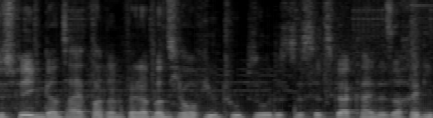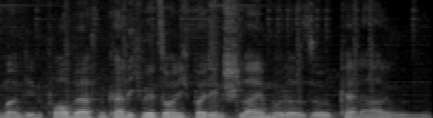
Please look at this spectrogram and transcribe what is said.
deswegen ganz einfach, dann verändert man sich auch auf YouTube so, das ist jetzt gar keine Sache, die man denen vorwerfen kann. Ich will jetzt auch nicht bei den Schleim oder so, keine Ahnung.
